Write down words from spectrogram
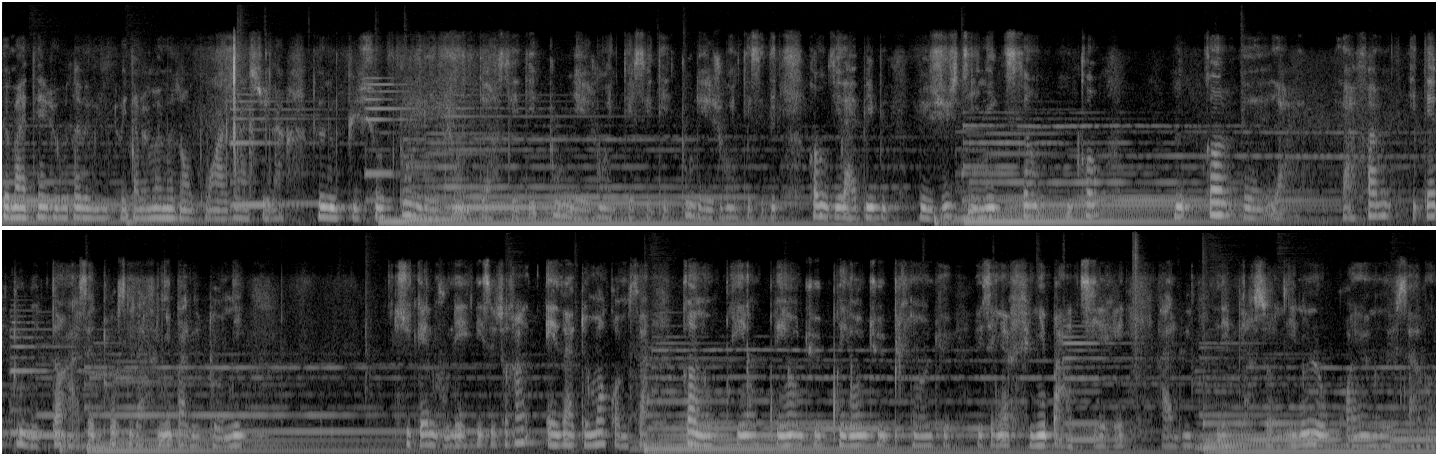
Ce matin, je voudrais véritablement nous encourager à cela, que nous puissions tous les jours intercéder, tous les jours intercéder, tous les jours intercéder. Comme dit la Bible, le juste inique, quand, quand euh, la, la, femme était tout le temps à cette trousse, il a fini par lui donner ce qu'elle voulait. Et ce sera exactement comme ça quand nous prions, prions Dieu, prions Dieu, prions Dieu. Le Seigneur finit par attirer à lui les personnes. Et nous le croyons, nous le savons.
